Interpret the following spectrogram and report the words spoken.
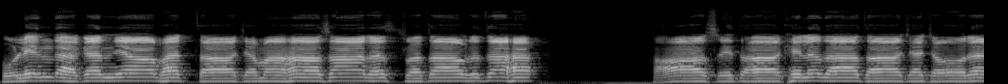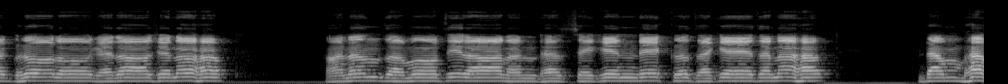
पुलिन्दकन्या भर्ता च महासारस्वतावृतः आश्रिताखिलदाता च चोरघ्रोरोगनाशनः अनन्तमूर्तिरानन्दस्य किण्डिः कृतकेतनः डम्भः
